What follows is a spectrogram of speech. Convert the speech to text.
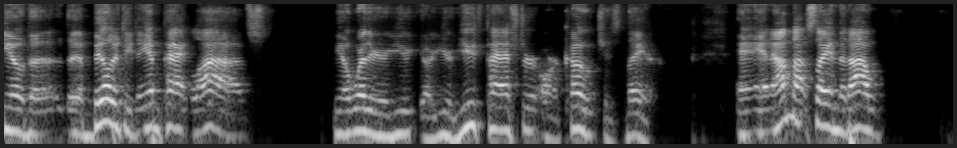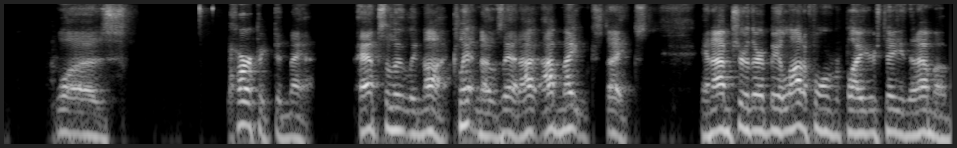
you know the the ability to impact lives you know whether you're you- or you're youth pastor or a coach is there and, and i'm not saying that i was perfect in that absolutely not clint knows that I, i've made mistakes and i'm sure there'll be a lot of former players tell you that i'm a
